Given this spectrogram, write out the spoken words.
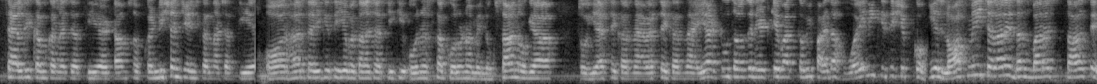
सैलरी कम करना चाहती है टर्म्स ऑफ़ कंडीशन चेंज करना चाहती है और हर तरीके से ये बताना चाहती है कि ओनर्स का कोरोना में नुकसान हो गया। तो ये ऐसे करना है, वैसे करना है। यार 2008 के बाद कभी फ़ायदा हुआ ही नहीं किसी शिप को। ये लॉस में ही चला रहे दस बारह साल से।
